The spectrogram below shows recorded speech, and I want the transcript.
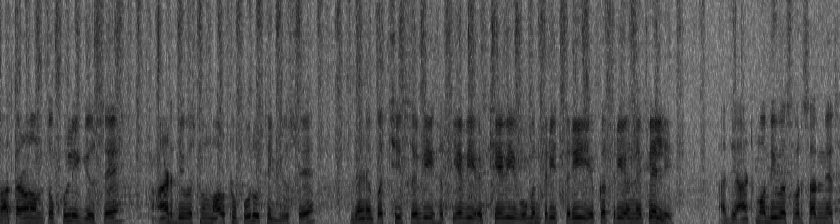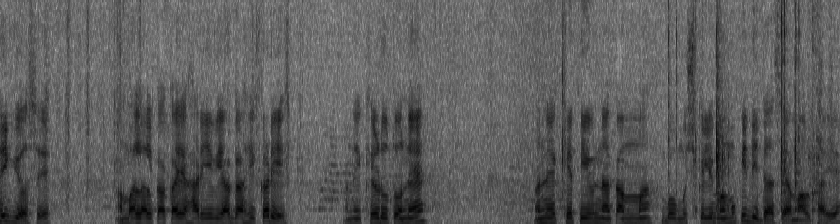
વાતાવરણ આમ તો ખુલી ગયું છે. આઠ દિવસનું માવઠું પૂરું થઈ ગયું છે. જેણે પચીસ છવ્વીસ સત્યાવીસ, અઠ્યાવીસ, ઓગણત્રીસ, ત્રીસ, એકત્રીસ અને પહેલી. આજે આઠમો દિવસ વરસાદને થઈ ગયો છે. અંબાલાલ કાકાએ સારી એવી આગાહી કરી અને ખેડૂતોને અને ખેતીના કામમાં બહુ મુશ્કેલીમાં મૂકી દીધા છે આ માવઠાએ.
